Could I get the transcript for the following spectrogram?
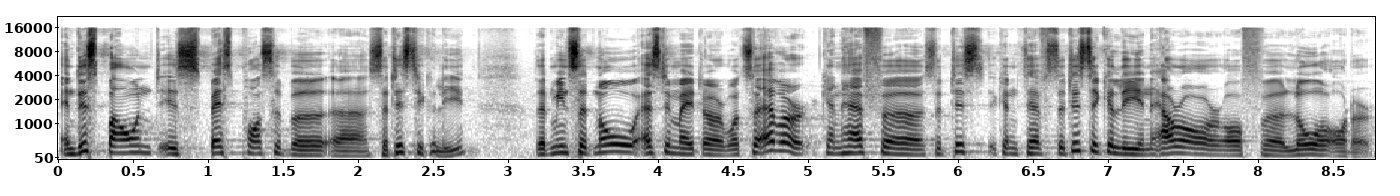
and this bound is best possible uh, statistically. That means that no estimator whatsoever can have, uh, can have statistically an error of uh, lower order.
